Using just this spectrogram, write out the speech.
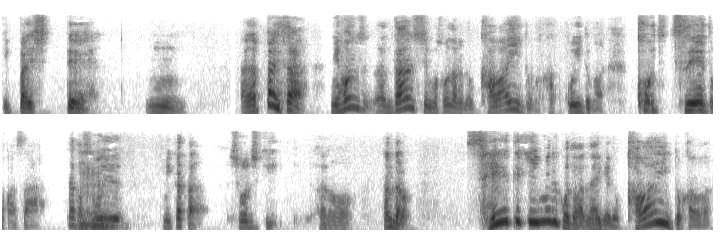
いっぱい知って、うん。あやっぱりさ、日本、男子もそうだけど、可愛いとかかっこいいとか、こいつ強えとかさ、なんかそういう見方、正直、あの、なんだろう、性的に見ることはないけど、可愛いとかは、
